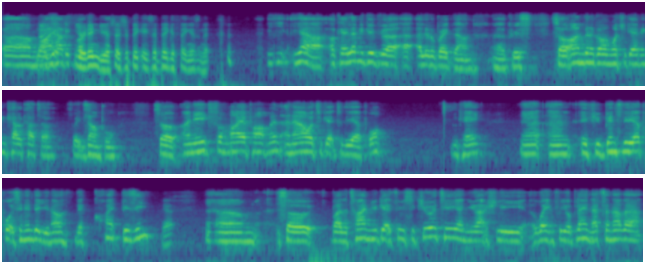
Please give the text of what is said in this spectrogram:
Um, no, I you're, have, you're in India, so it's a big, it's a bigger thing, isn't it? yeah, okay. Let me give you a, a little breakdown, uh, Chris. So I'm going to go and watch a game in Calcutta, for example. So I need from my apartment an hour to get to the airport. Okay, uh, and if you've been to the airports in India, you know they're quite busy. Yeah. Um, so by the time you get through security and you're actually waiting for your plane, that's another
